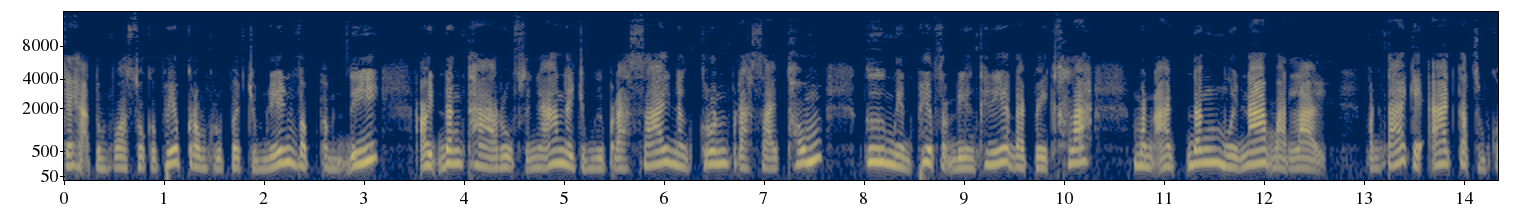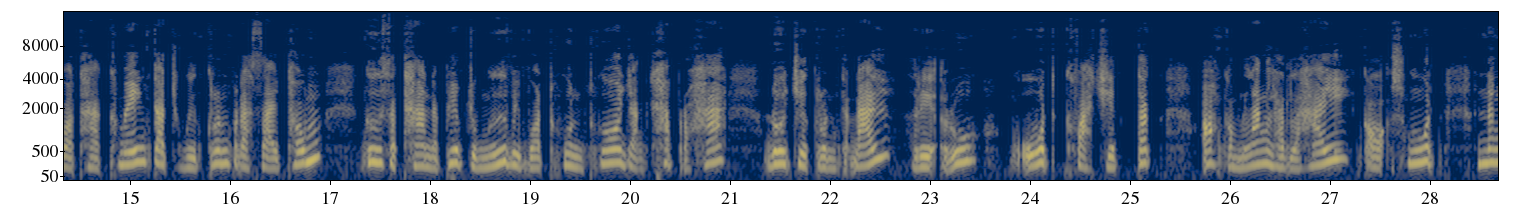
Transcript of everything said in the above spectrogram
គេហទំព័រសុខភាពក្រមគ្រូពេទ្យជំនាញ WebMD ឲ្យដឹងថារោគសញ្ញានៃជំងឺផ្ដាសាយនិងគ្រុនផ្ដាសាយធំ គឺមានភាពស្រដៀងគ្នាដែលពេលខ្លះมันអាចដឹងមួយណាបានឡើយប៉ុន្តែគេអាចកាត់សម្គាល់ថាក្មេងកាត់ជំងឺគ្រុនផ្ដាសាយធំ គឺស្ថានភាពជំងឺវិវត្តធ្ងន់ធ្ងរយ៉ាងឆាប់រហ័សដូចជាគ្រុនក្តៅរាករូស ក្អួតខ្វះជាតិទឹកអស់កម្លាំងលហិតលហៃកកស្ងួត និង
